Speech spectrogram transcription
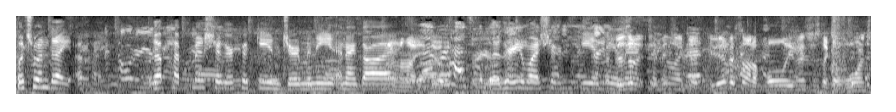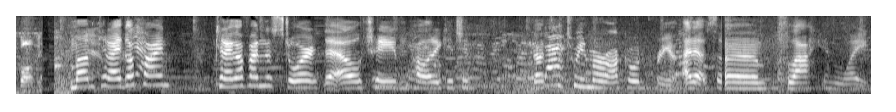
Which one did I? Okay. I got peppermint sugar cookie in Germany, and I got I the green white sugar cookie in the American. Even, like a, even if it's not a hole, even if it's just like a worn spot. Mom, can I go find? Can I go find the store, the L'Chaim Holiday Kitchen? That's between Morocco and France. I know. So, um, black and white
